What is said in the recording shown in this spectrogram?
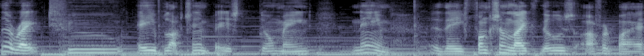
the right to a blockchain based domain name. They function like those offered by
